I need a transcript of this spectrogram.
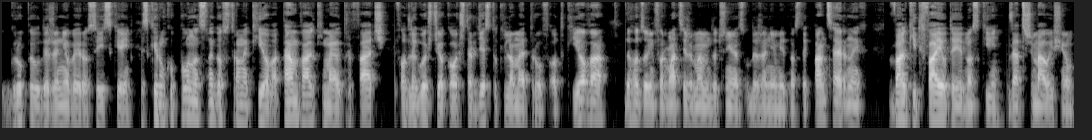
grupy uderzeniowej rosyjskiej z kierunku północnego w stronę Kijowa. Tam walki mają trwać w odległości około 40 km od Kijowa. Dochodzą informacje, że mamy do czynienia z uderzeniem jednostek pancernych. Walki trwają, te jednostki zatrzymały się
